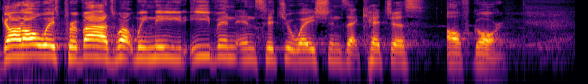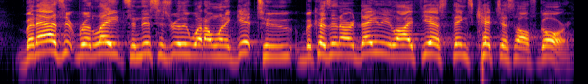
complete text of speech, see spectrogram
God always provides what we need, even in situations that catch us off guard. But as it relates, and this is really what I want to get to, because in our daily life, yes, things catch us off guard.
